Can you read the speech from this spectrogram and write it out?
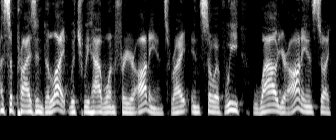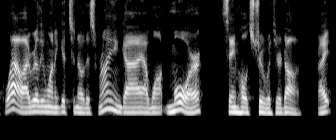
a surprise and delight, which we have one for your audience, right? And so if we wow your audience, they're like, wow, I really want to get to know this Ryan guy. I want more. Same holds true with your dog, right?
